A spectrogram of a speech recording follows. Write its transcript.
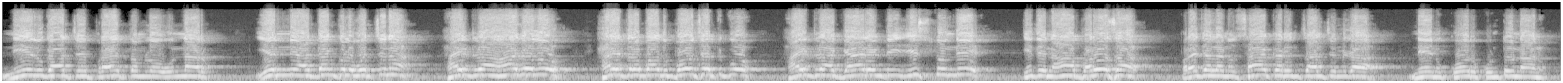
నీరుగార్చే ప్రయత్నంలో ఉన్నారు. ఎన్ని అడ్డంకులు వచ్చినా హైడ్రా ఆగదు. హైదరాబాద్ భవిష్యత్తుకు హైడ్రా గ్యారంటీ ఇస్తుంది. ఇది నా భరోసా. ప్రజలను సహకరించాల్సిందిగా నేను కోరుకుంటున్నాను.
